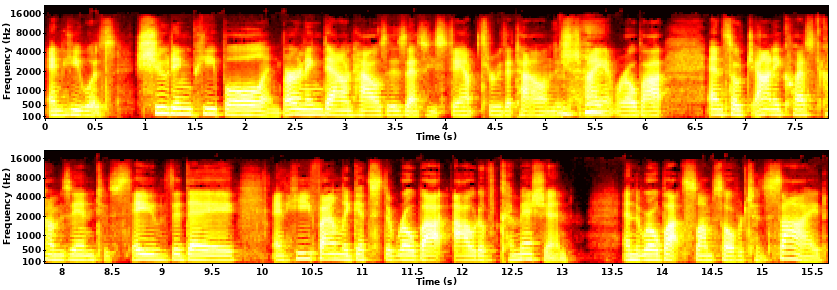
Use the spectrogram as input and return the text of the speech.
and he was shooting people and burning down houses as he stamped through the town, this giant robot. And so Jonny Quest comes in to save the day and he finally gets the robot out of commission. And the robot slumps over to the side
